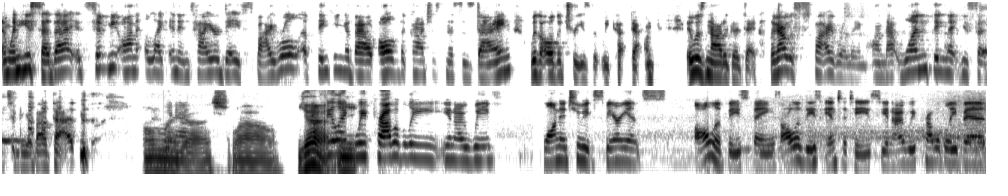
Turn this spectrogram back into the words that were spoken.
And when he said that, it sent me on like an entire day spiral of thinking about all of the consciousnesses dying with all the trees that we cut down. It was not a good day. Like I was spiraling on that one thing that he said to me about that. Oh my Yeah. gosh! Wow. Yeah. I feel like we've probably, you know, we've wanted to experience all of these things, all of these entities. You know, we've probably been.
